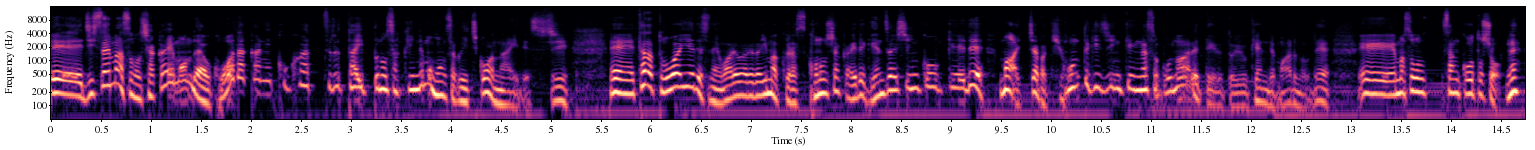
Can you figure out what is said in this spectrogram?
えー、実際まあその社会問題を声高に告発するタイプの作品でも本作一個はないですし、えー、ただとはいえですね我々が今暮らすこの社会で現在進行形でまあ言っちゃえば基本的人権が損なわれているという件でもあるので、えー、まあその参考図書ね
